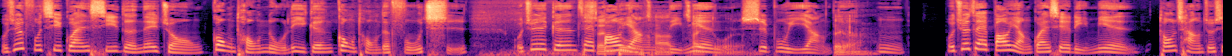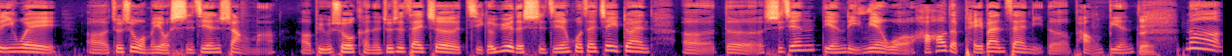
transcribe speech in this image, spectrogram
我觉得夫妻关系的那种共同努力跟共同的扶持。我觉得跟在包养里面是不一样的。啊、嗯，我觉得在包养关系里面，通常就是因为呃，就是我们有时间上嘛，呃，比如说可能就是在这几个月的时间，或在这一段呃的时间点里面，我好好的陪伴在你的旁边。对，那。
